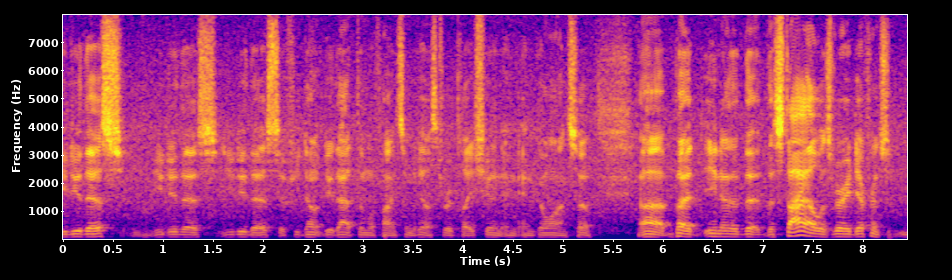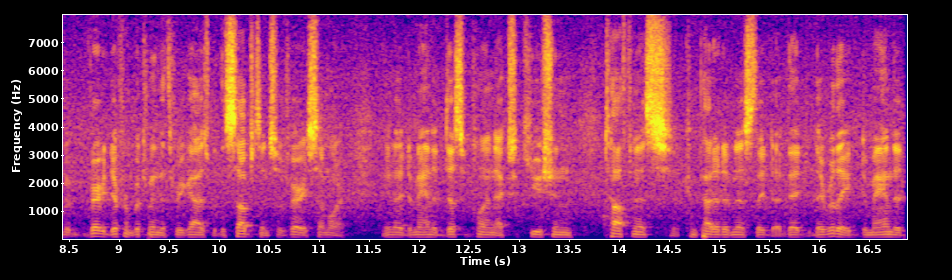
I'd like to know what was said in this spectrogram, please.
you do this, you do this, you do this. If you don't do that, then we'll find somebody else to replace you and, and, and go on. So, uh, but you know, the the style was very different, very different between the three guys, but the substance was very similar. You know, they demanded discipline, execution, toughness, competitiveness. They they they really demanded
